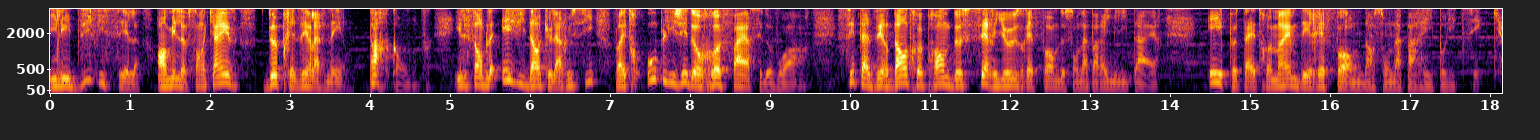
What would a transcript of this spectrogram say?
Il est difficile, en 1915, de prédire l'avenir. Par contre, il semble évident que la Russie va être obligée de refaire ses devoirs, c'est-à-dire d'entreprendre de sérieuses réformes de son appareil militaire et peut-être même des réformes dans son appareil politique.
